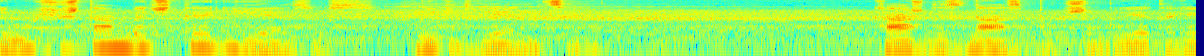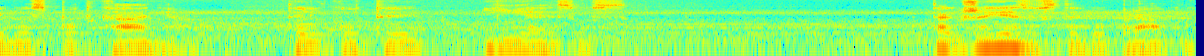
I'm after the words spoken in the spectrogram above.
I musisz tam być Ty i Jezus, nikt więcej. Każdy z nas potrzebuje takiego spotkania, tylko Ty i Jezus. Także Jezus tego pragnie.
